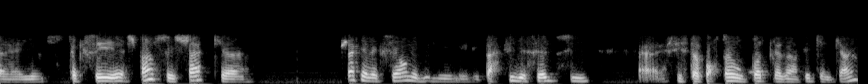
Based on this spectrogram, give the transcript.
Euh, je pense que c'est chaque, euh, chaque élection, les, les, les, partis décident si, euh, si c'est opportun ou pas de présenter quelqu'un.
